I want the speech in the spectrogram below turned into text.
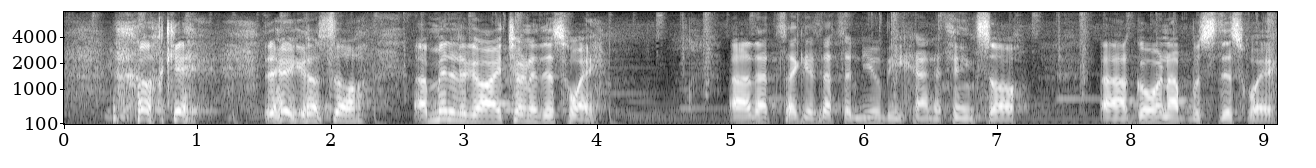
okay, there you go. So a minute ago, I turned it this way. Uh, that's, I guess that's a newbie kind of thing. So uh, going up was this way.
